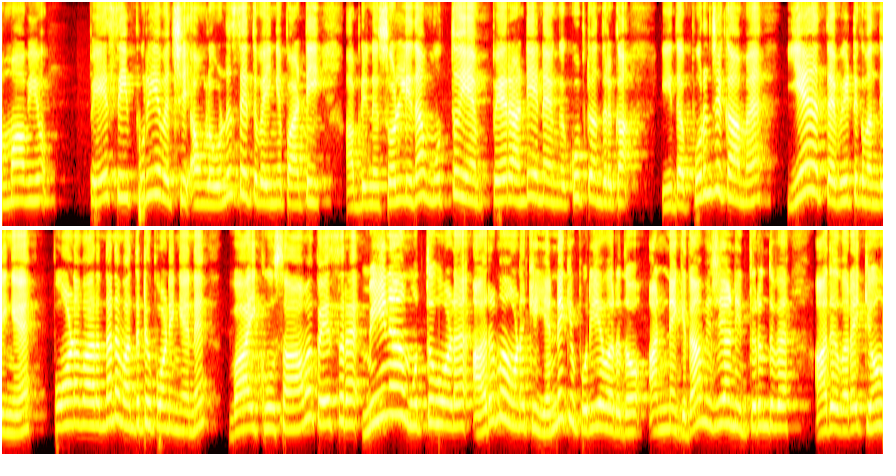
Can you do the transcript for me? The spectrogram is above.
அம்மாவையும் பேசி புரிய வச்சு அவங்கள ஒன்று சேர்த்து வைங்க பாட்டி அப்படின்னு சொல்லி தான் முத்து என் பேராண்டி என்னை இங்கே கூப்பிட்டு வந்திருக்கான் இதை புரிஞ்சுக்காம ஏன் அத்தை வீட்டுக்கு வந்தீங்க? போன வாரம் தானே வந்துட்டு போனீங்கன்னு வாய் கூசாம பேசுற மீனா முத்துவோட அருமை உனக்கு என்னைக்கு புரிய வருதோ அன்னைக்கு தான் விஜயா நீ திருந்துவ. அது வரைக்கும்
